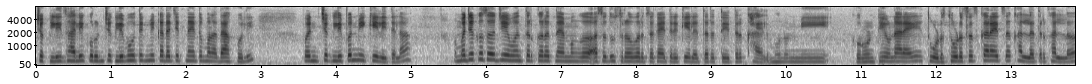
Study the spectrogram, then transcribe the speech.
चकली झाली करून चकली बहुतेक मी कदाचित नाही तुम्हाला दाखवली पण चकली पण मी केली त्याला. म्हणजे कसं जेवण तर करत नाही मग असं दुसरं वरचं काहीतरी केलं तर ते तर खाईल म्हणून मी करून ठेवणार आहे. थोडं थोडंसंच करायचं. खाल्लं तर खाल्लं.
